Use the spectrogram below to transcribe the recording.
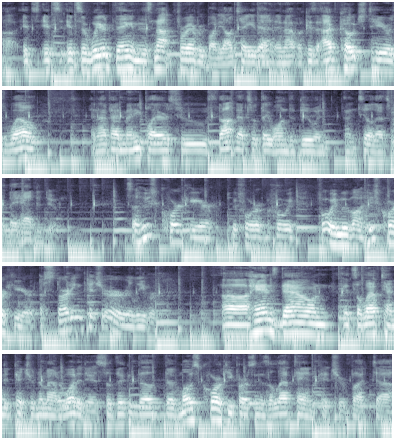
Uh, it's it's it's a weird thing, and it's not for everybody. I'll tell you that, and because I've coached here as well and I've had many players who thought that's what they wanted to do and, until that's what they had to do. So who's quirkier before before we before we move on? Who's quirkier, a starting pitcher or a reliever? Uh, hands down, it's a left-handed pitcher no matter what it is. So the the, the most quirky person is a left-hand pitcher, but uh,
